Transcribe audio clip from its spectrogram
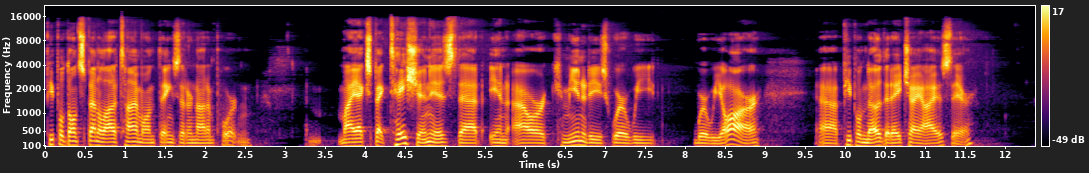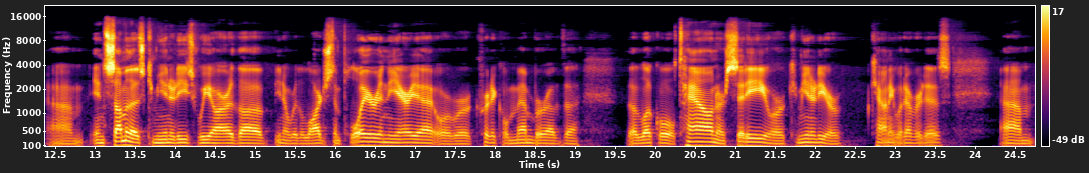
people don't spend a lot of time on things that are not important. My expectation is that in our communities where we where we are, uh, people know that HII is there. Um, in some of those communities, we are the you know we're the largest employer in the area, or we're a critical member of the the local town or city or community or county, whatever it is. Um,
